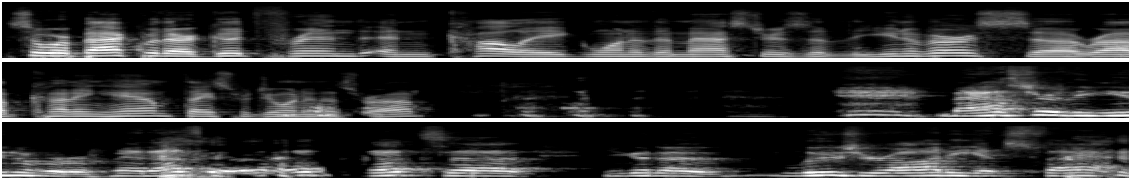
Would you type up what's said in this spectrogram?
So we're back with our good friend and colleague, one of the masters of the universe, uh, Rob Cunningham. Thanks for joining us, Rob. Master of the universe, man. That's that's, that's uh, you're gonna lose your audience fast.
